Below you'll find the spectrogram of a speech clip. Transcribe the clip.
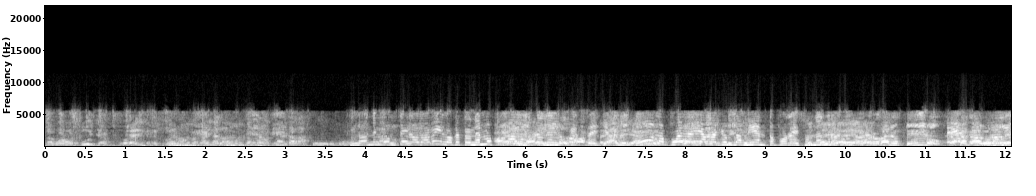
La guagua es tuya, por ahí que se cruza en la calle. No, tiro, ningún tiro, David. Lo que tenemos que hacer, lo tenemos que hacer ya. dale, dale, Tú no puedes ir al ayuntamiento por eso. No. Pero dale un tiro. Dale,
